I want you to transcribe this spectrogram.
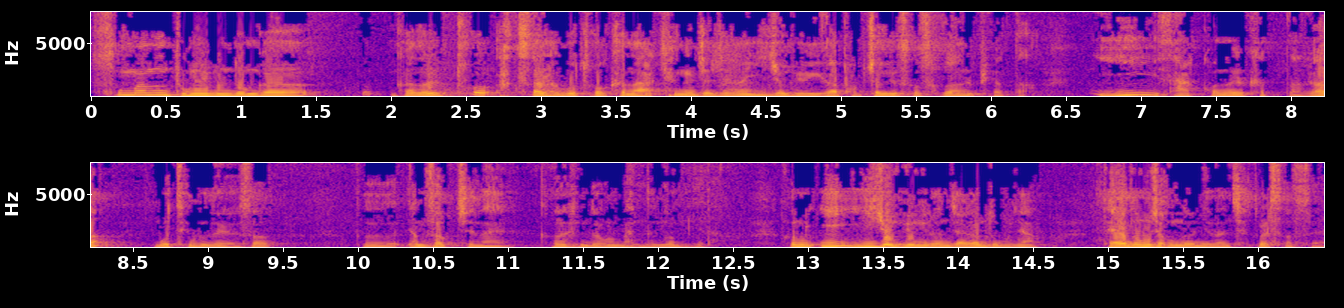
수많은 독립운동가를 투- 학살하고 투옥하는 악행을 저지른 이종형이가 법정에서 소란을 피웠다. 이 사건을 갖다가 모티브로 해서 그 염석진의 그런 행동을 만든 겁니다. 그럼 이 이종형이라는 자가 누구냐? 대동정론이라는 책을 썼어요.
